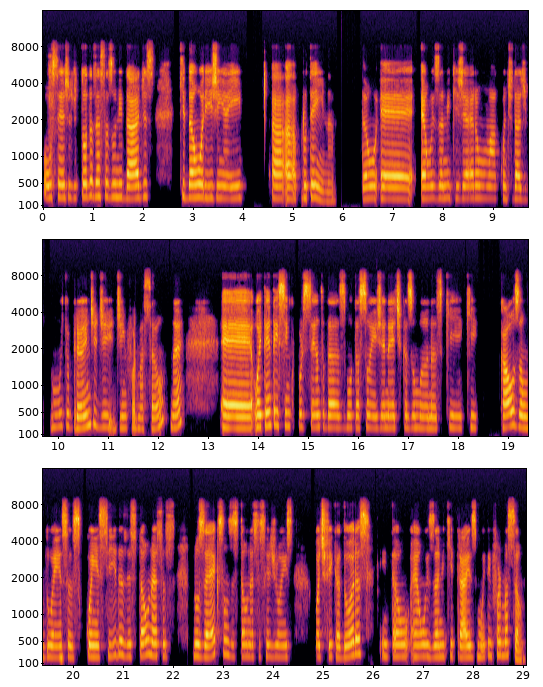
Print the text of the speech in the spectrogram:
ou seja, de todas essas unidades que dão origem aí à, à proteína. Então, é, é um exame que gera uma quantidade muito grande de, de informação, né? É, 85% das mutações genéticas humanas que, que causam doenças conhecidas estão nessas nos exons, estão nessas regiões codificadoras, então é um exame que traz muita informação.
